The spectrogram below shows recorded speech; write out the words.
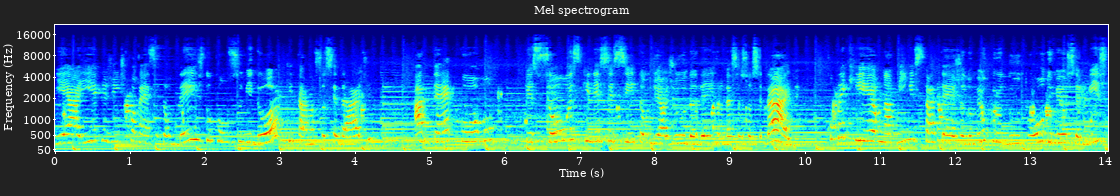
E é aí que a gente começa. Então, desde o consumidor que está na sociedade até como pessoas que necessitam de ajuda dentro dessa sociedade como é que eu, na minha estratégia do meu produto ou do meu serviço,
